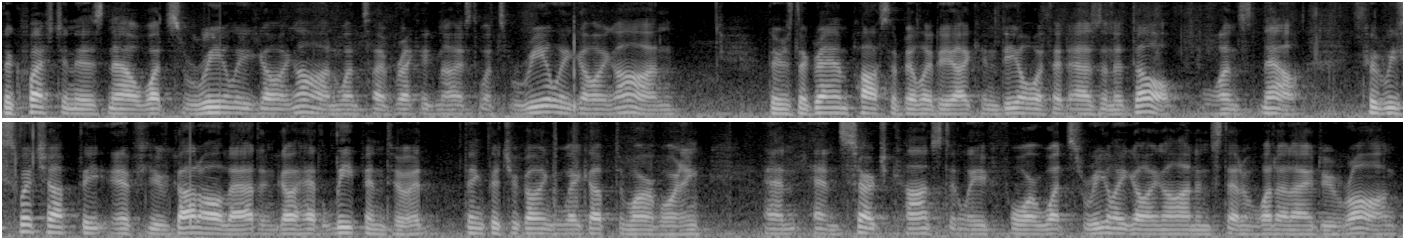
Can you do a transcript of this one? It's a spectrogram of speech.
The question is now what's really going on once I've recognized what's really going on there's the grand possibility I can deal with it as an adult once now could we switch up the if you've got all that and go ahead leap into it think that you're going to wake up tomorrow morning and, and search constantly for what's really going on instead of what did I do wrong,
